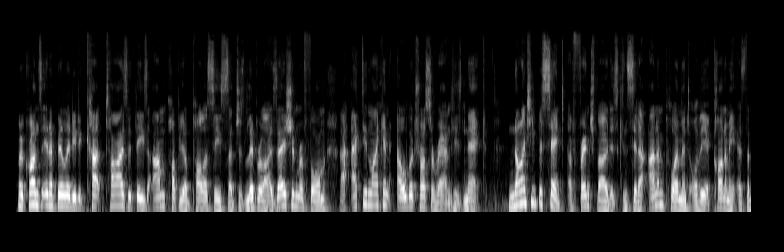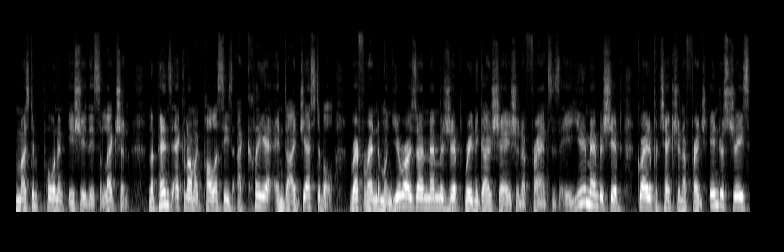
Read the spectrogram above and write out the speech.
Macron's inability to cut ties with these unpopular policies such as liberalisation reform are acting like an albatross around his neck. 90% of French voters consider unemployment or the economy as the most important issue this election. Le Pen's economic policies are clear and digestible. Referendum on Eurozone membership, renegotiation of France's EU membership, greater protection of French industries,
